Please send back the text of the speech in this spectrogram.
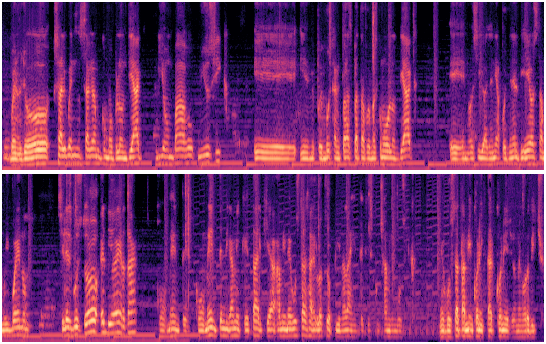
Bueno, yo salgo en Instagram como blondiac-music eh, y me pueden buscar en todas las plataformas como blondiac. Eh, no sé si vayan y apoyen el video, está muy bueno. Si les gustó el video de verdad, comenten, comenten, díganme qué tal, que a, a mí me gusta saber lo que opina la gente que escucha mi música. Me gusta también conectar con ellos, mejor dicho.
